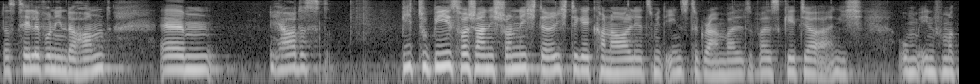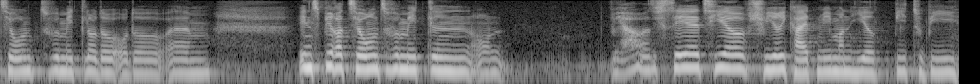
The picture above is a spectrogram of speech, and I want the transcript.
das Telefon in der Hand. Ähm, ja, das B2B ist wahrscheinlich schon nicht der richtige Kanal jetzt mit Instagram, weil, weil es geht ja eigentlich um Informationen zu vermitteln oder, oder ähm, Inspiration zu vermitteln. Und ja, also ich sehe jetzt hier Schwierigkeiten, wie man hier B2B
